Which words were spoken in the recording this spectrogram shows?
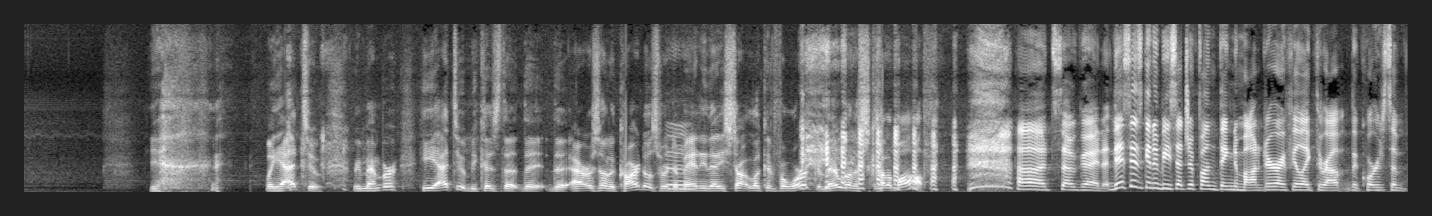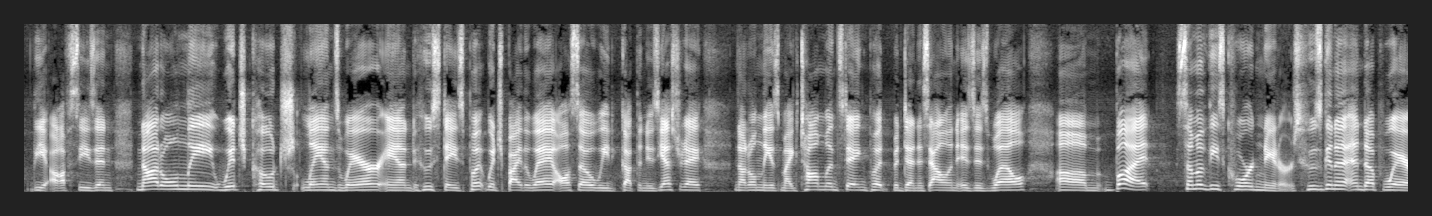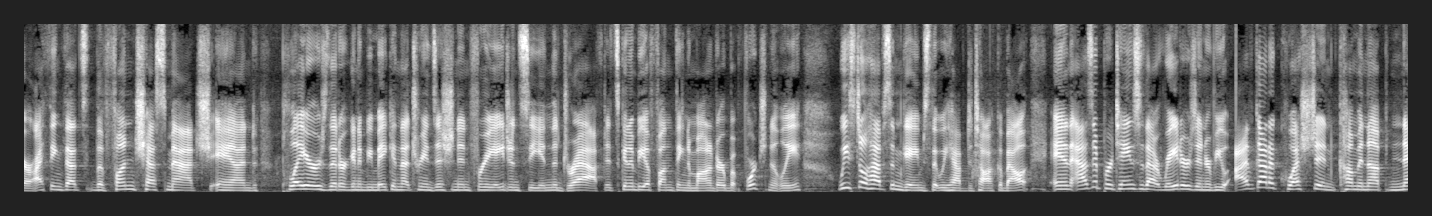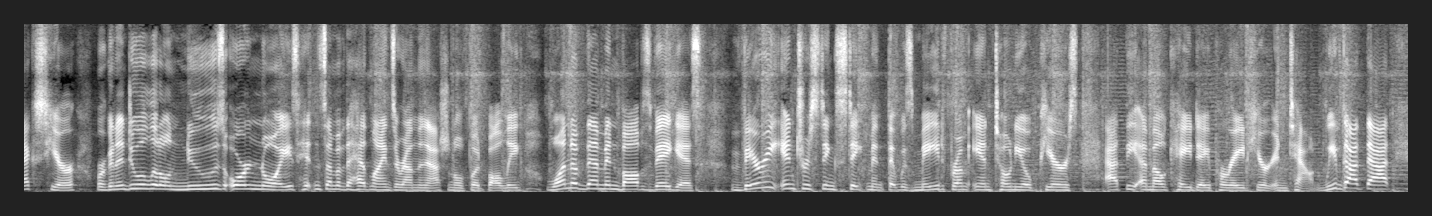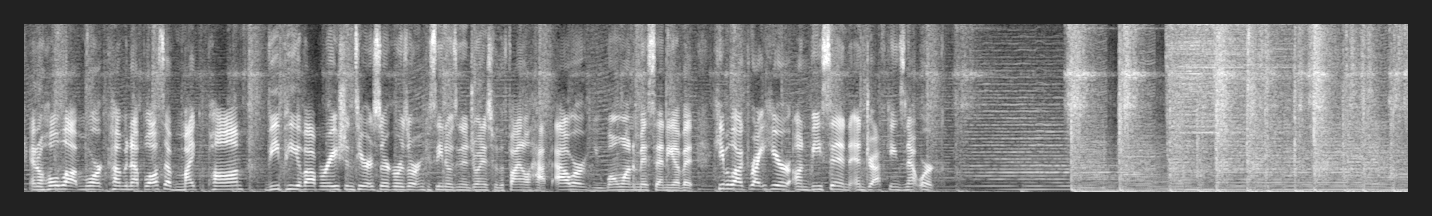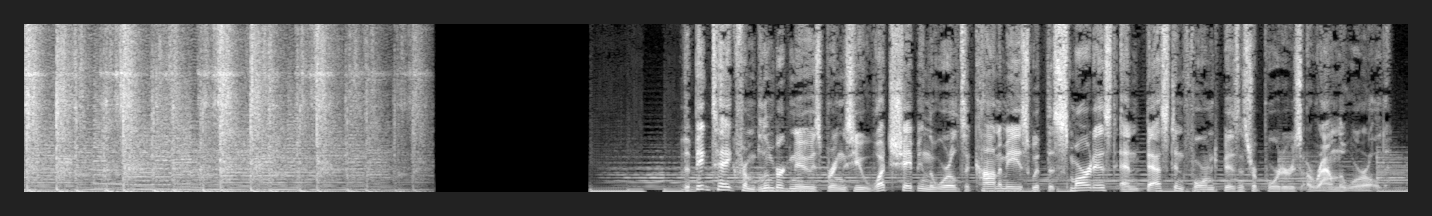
Yeah. well, he had to. Remember? He had to because the, the, the Arizona Cardinals were demanding that he start looking for work and they were going to cut him off. Oh, it's so good. This is going to be such a fun thing to monitor, I feel like, throughout the course of the offseason. Not only which coach lands where and who stays put, which, by the way, also we got the news yesterday. Not only is Mike Tomlin staying put, but Dennis Allen is as well. Um, but some of these coordinators, who's going to end up where. I think that's the fun chess match and players that are going to be making that transition in free agency in the draft. It's going to be a fun thing to monitor. But fortunately, we still have some games that we have to talk about. And as it pertains to that Raiders interview, I've got a question coming up next here. We're going to do a little news or noise, hitting some of the headlines around the National Football League. One of them involves Vegas. Very interesting statement that was made from Antonio Pierce at the MLK Day parade here in town. We've got that and a whole lot more coming up. We'll also have Mike Palm, VP of Operations here at Circa Resort and Casino, is going to join us for the final half hour. You won't want to miss any of it. Keep it locked right here on VSIN and DraftKings Network. The Big Take from Bloomberg News brings you what's shaping the world's economies with the smartest and best informed business reporters around the world.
